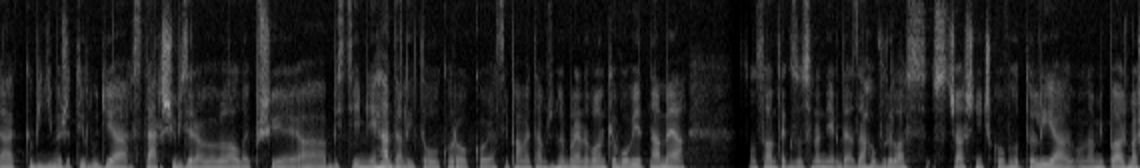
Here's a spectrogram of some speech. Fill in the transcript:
tak vidíme, že tí ľudia starší vyzerajú oveľa lepšie a aby ste im nehadali toľko rokov. Ja si pamätám, že sme boli na dovolenke vo Vietname a som sa len tak zo srandy zahovorila s, s čašničkou v hoteli a ona mi povedala, že má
